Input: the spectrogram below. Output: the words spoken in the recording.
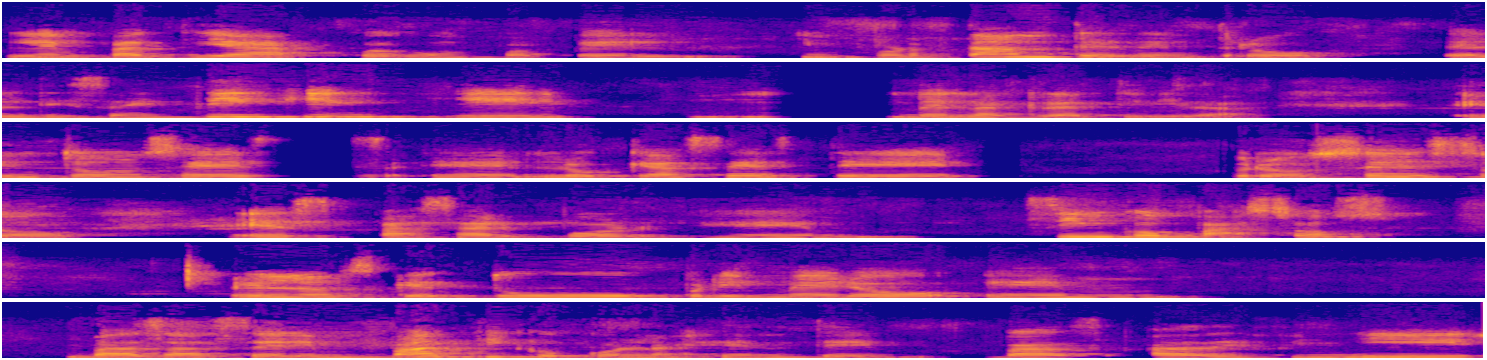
La empatía juega un papel importante dentro del design thinking y de la creatividad. Entonces, eh, lo que hace este proceso es pasar por em, cinco pasos en los que tú primero em, vas a ser empático con la gente, vas a definir,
